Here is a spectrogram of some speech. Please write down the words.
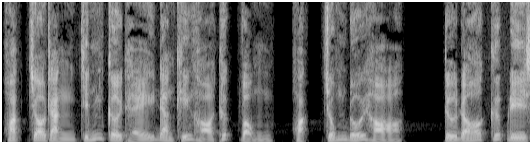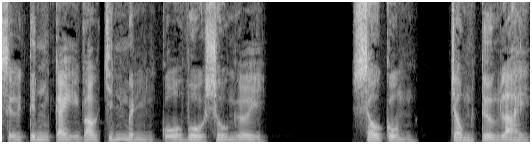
hoặc cho rằng chính cơ thể đang khiến họ thất vọng hoặc chống đối họ, từ đó cướp đi sự tin cậy vào chính mình của vô số người. Sau cùng, trong tương lai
